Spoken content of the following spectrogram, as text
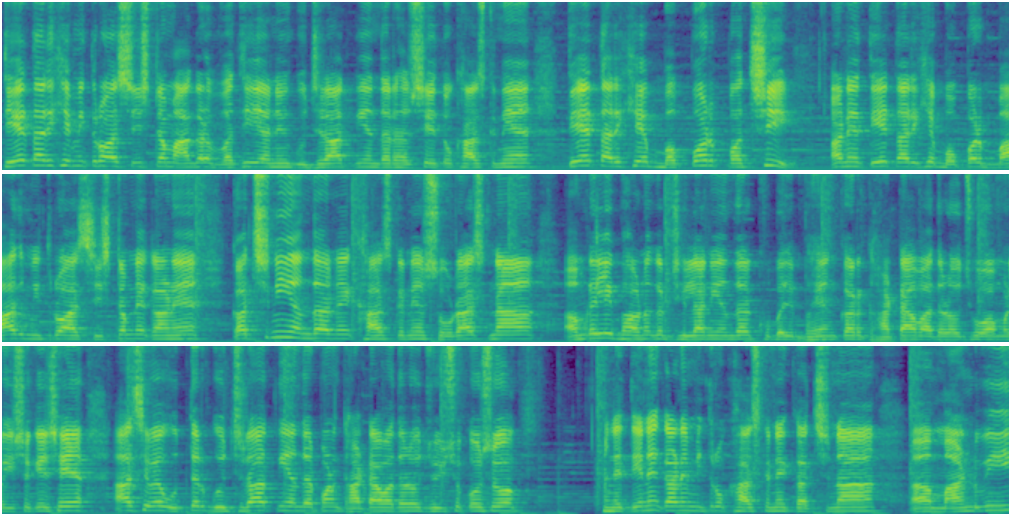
તેર તારીખે મિત્રો આ સિસ્ટમ આગળ વધી અને ગુજરાતની અંદર હશે તો ખાસ કરીને તેર તારીખે બપોર પછી અને તેર તારીખે બપોર બાદ મિત્રો આ સિસ્ટમને કારણે કચ્છની અંદર અને ખાસ કરીને સૌરાષ્ટ્રના અમરેલી ભાવનગર જિલ્લાની અંદર ખૂબ જ ભયંકર ઘાટા વાદળો જોવા મળી શકે છે. આ સિવાય ઉત્તર ગુજરાતની અંદર પણ ઘાટા વાદળો જોઈ શકો છો. અને તેને કારણે મિત્રો ખાસ કરીને કચ્છના માંડવી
